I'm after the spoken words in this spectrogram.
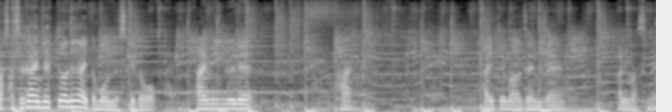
あさすがにデッドは出ないと思うんですけどはい。タイミングではい。アイテムは全然ありますね。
